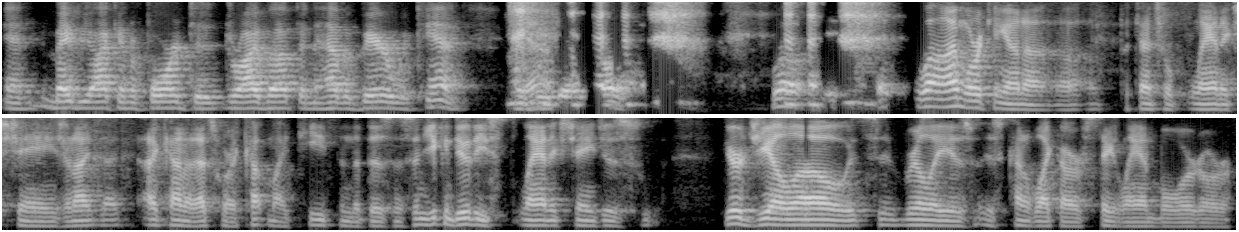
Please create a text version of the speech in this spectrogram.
And maybe I can afford to drive up and have a beer with Ken. Yeah. well, well, I'm working on a, a, potential land exchange, and I, I, I kind of that's where I cut my teeth in the business. And you can do these land exchanges. Your GLO, it's, it really is is kind of like our state land board or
